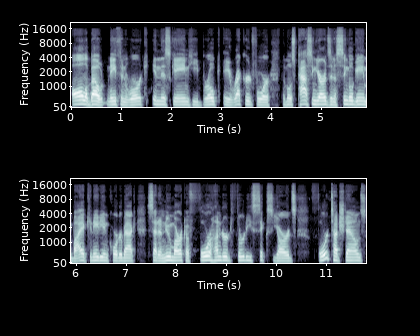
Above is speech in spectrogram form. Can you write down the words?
all about Nathan Rourke in this game. He broke a record for the most passing yards in a single game by a Canadian quarterback, set a new mark of 436 yards, four touchdowns.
